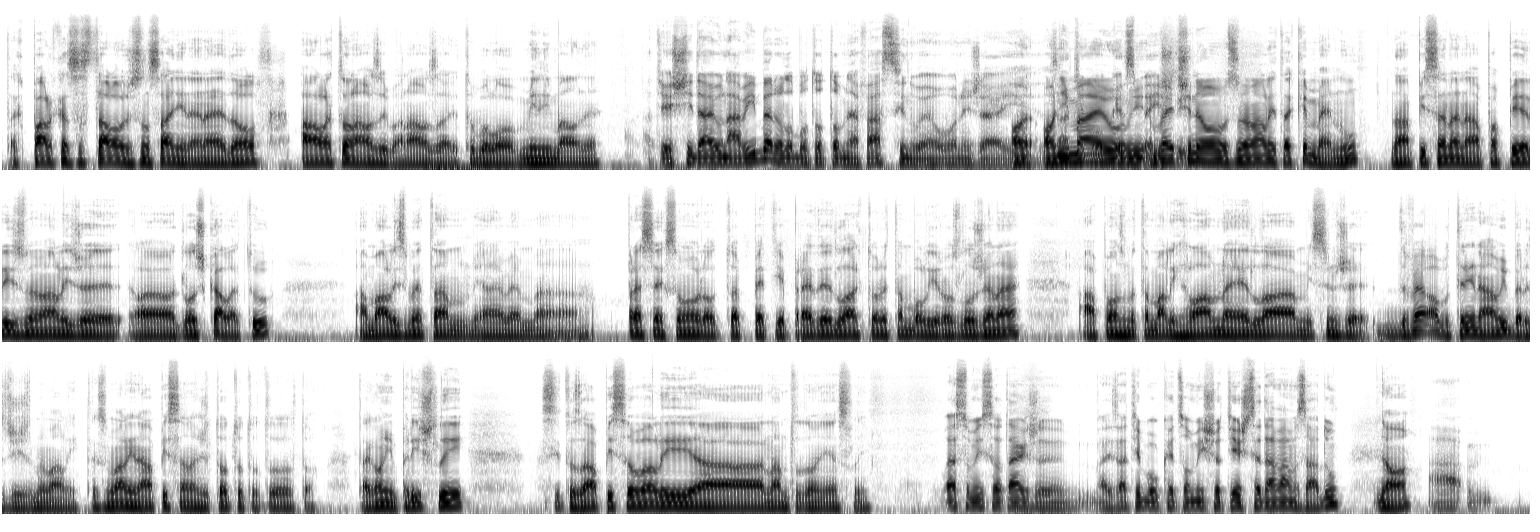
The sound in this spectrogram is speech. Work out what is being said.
tak párkrát sa stalo, že som sa ani nenajedol, ale to naozaj iba naozaj, to bolo minimálne. A tiež ti dajú na výber, lebo toto mňa fascinuje. Hovorím, že aj O, za oni tebou, majú, sme išli- väčšinou sme mali také menu, napísané na papieri sme mali, že uh, dĺžka letu a mali sme tam, ja neviem, uh, presne, ak som hovoril, to je tie predjedlá, ktoré tam boli rozložené a potom sme tam mali hlavné jedlá, myslím, že dve alebo tri na výber že sme mali. Tak sme mali napísané, že toto, toto, toto. Tak oni prišli, si to zapisovali a nám to doniesli. Ja som myslel tak, že aj za tebou, keď som išiel, tiež sedávam vzadu No, a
